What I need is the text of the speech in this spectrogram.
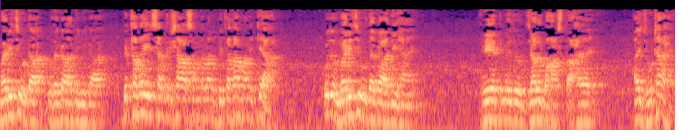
मरीची उदा उदगा आदि का विथत ही सदृशा संत मन वितथा मन क्या? वो जो मरीची उदक आदि है, रेत में जो जल भासता है अरे झूठा है।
